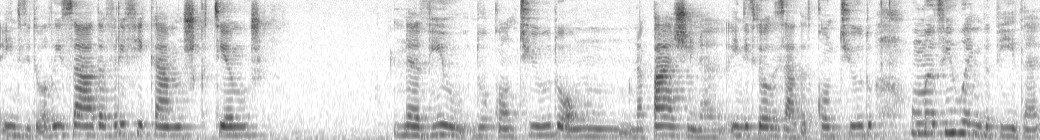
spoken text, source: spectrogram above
individualizada, verificamos que temos na view do conteúdo ou num, na página individualizada de conteúdo uma view embebida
